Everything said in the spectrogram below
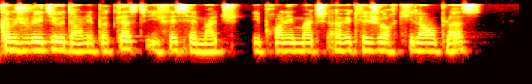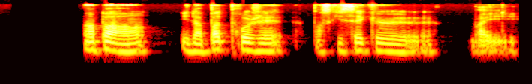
comme je vous l'ai dit au dernier podcast, il fait ses matchs. Il prend les matchs avec les joueurs qu'il a en place, un par un. Il n'a pas de projet parce qu'il sait que bah, il,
